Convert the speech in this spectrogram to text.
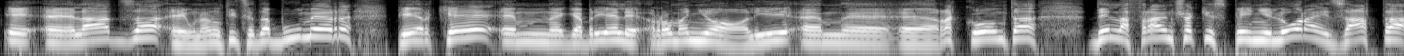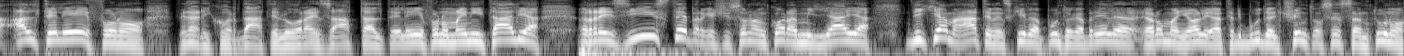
e eh, Lazza, è una notizia da boomer perché ehm, Gabriele Romagnoli ehm, eh, eh racconta della Francia che spegne l'ora esatta al telefono. Ve la ricordate l'ora esatta al telefono? Ma in Italia resiste perché ci sono ancora migliaia di chiamate. Ne scrive appunto Gabriele Romagnoli, la tribù del 161,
